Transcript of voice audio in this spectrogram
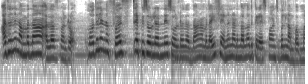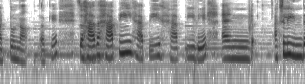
அது வந்து நம்ம தான் அலவ் பண்ணுறோம் முதல்ல நான் ஃபர்ஸ்ட் எபிசோட்லேருந்தே சொல்கிறது தான் நம்ம லைஃப்பில் என்ன நடந்தாலும் அதுக்கு ரெஸ்பான்சிபிள் நம்ம மட்டும்தான். Okay so have a happy happy happy day and actually இந்த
